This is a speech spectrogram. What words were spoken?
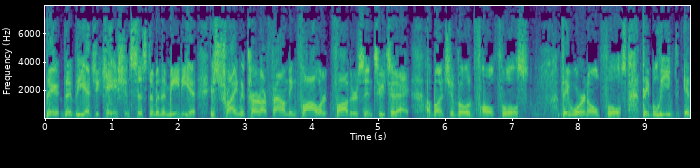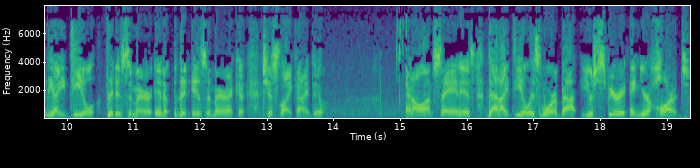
the, the, the education system and the media is trying to turn our founding fathers into today. A bunch of old, old fools. They weren't old fools. They believed in the ideal that is, Amer- that is America, just like I do. And all I'm saying is that ideal is more about your spirit and your heart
